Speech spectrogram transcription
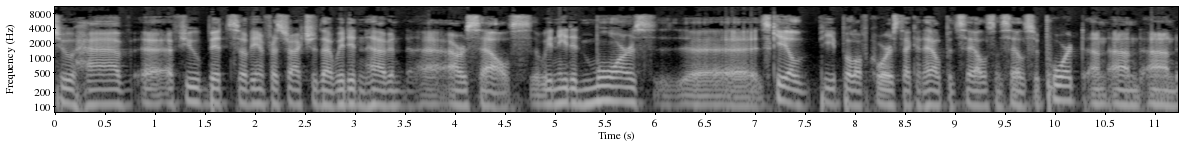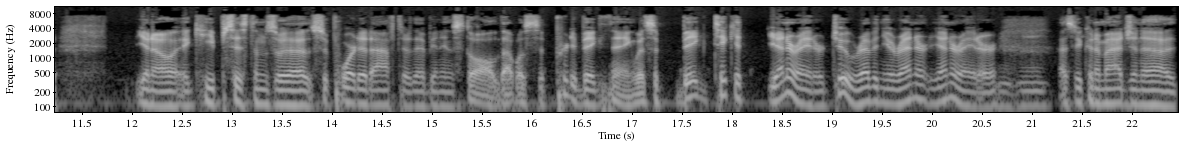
to have a few bits of infrastructure that we didn't have in, uh, ourselves. We needed more uh, skilled people, of course, that could help with sales and sales support and and and you know keep systems uh, supported after they've been installed. That was a pretty big thing. It was a big ticket generator too, revenue gener- generator. Mm-hmm. As you can imagine, uh,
